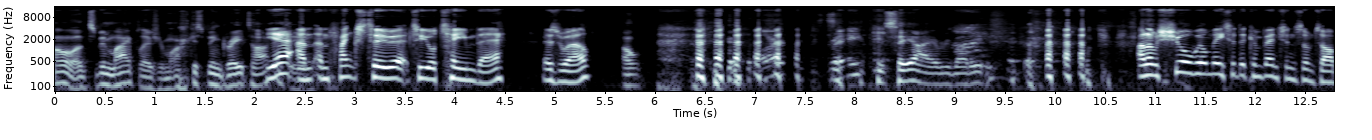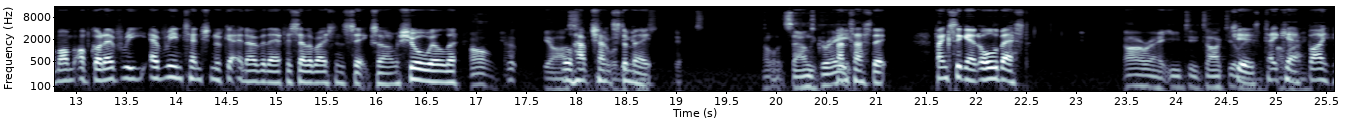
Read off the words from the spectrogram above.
Oh, it's been my pleasure, Mark. It's been great talking Yeah, to you. and, and thanks to uh, to your team there as well. Oh, Mark, great. Say hi, everybody. and I'm sure we'll meet at the convention sometime. I'm, I've got every every intention of getting over there for Celebration Six, so I'm sure we'll. Uh, oh, yeah, We'll have awesome. chance to meet. awesome. Yes. Oh, it sounds great. fantastic. Thanks again. All the best. All right, you too. Talk to you Cheers. later. Take care. Bye-bye. Bye.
